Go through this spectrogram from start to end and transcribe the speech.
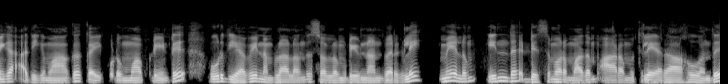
மிக அதிகமாக கைகூடும் அப்படின்ட்டு உறுதியாகவே நம்மளால் வந்து சொல்ல முடியும் நண்பர்களே. மேலும் இந்த டிசம்பர் மாதம் ஆரம்பத்திலே ராகு வந்து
